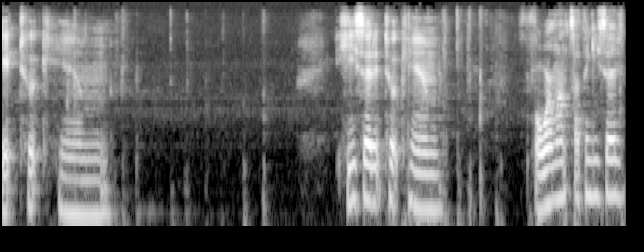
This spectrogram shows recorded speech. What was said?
it took him. He said it took him four months. I think he said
